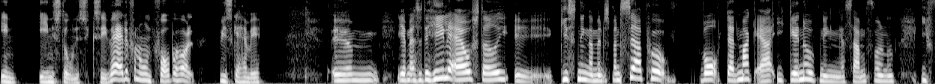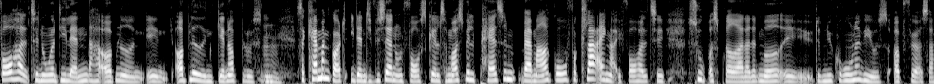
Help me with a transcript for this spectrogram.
en enestående succes. Hvad er det for nogle forbehold, vi skal have med? Øhm, jamen altså det hele er jo stadig øh, gissninger, men hvis man ser på, hvor Danmark er i genåbningen af samfundet i forhold til nogle af de lande, der har oplevet en, en, oplevet en genopblusning, mm. så kan man godt identificere nogle forskelle, som også vil passe, være meget gode forklaringer i forhold til supersprederne og den måde, øh, den nye coronavirus opfører sig.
